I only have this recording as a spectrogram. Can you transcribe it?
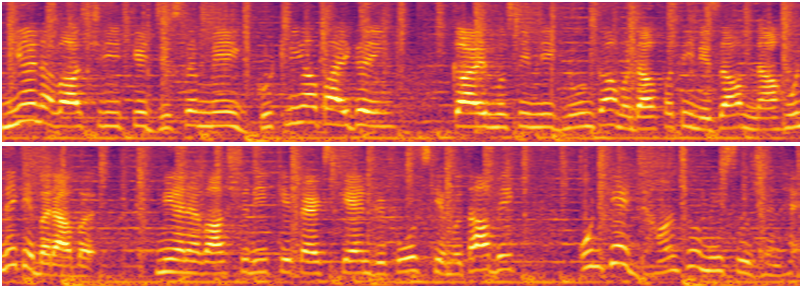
میاں نواز شریف کے جسم میں گٹلیاں پائی گئیں۔ قائد مسلم لیگ نون کا مدافعتی نظام نہ ہونے کے برابر۔ میاں نواز شریف کے پیٹ سکین رپورٹس کے مطابق ان کے ڈھانچوں میں سوجن ہے۔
